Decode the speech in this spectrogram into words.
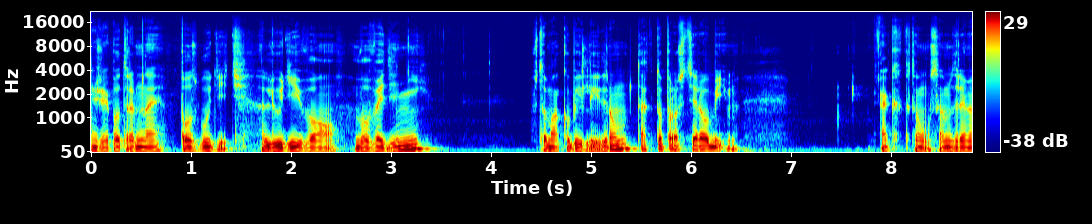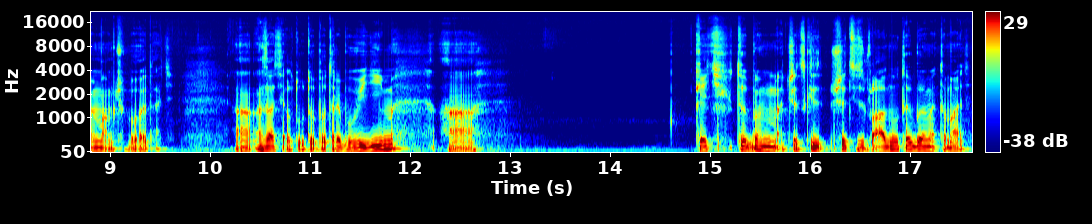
že je potrebné pozbudiť ľudí vo, vo vedení, v tom ako byť lídrom, tak to proste robím. Ak k tomu samozrejme mám čo povedať. A zatiaľ túto potrebu vidím a keď to budeme mať všetky, všetci zvládnuté, budeme to mať.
